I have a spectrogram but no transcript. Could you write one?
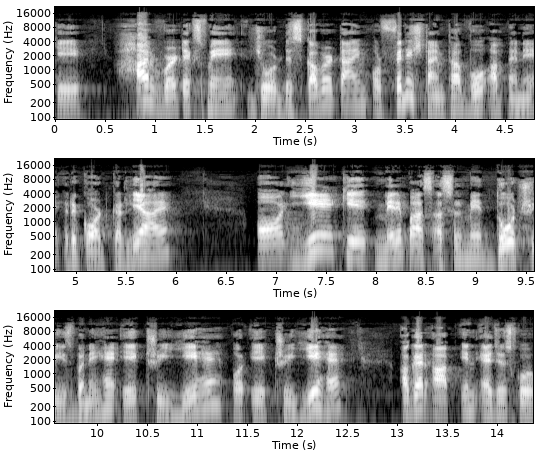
کے ہر ورٹیکس میں جو ڈسکور ٹائم اور فنش ٹائم تھا وہ اب میں نے ریکارڈ کر لیا ہے اور یہ کہ میرے پاس اصل میں دو ٹریز بنے ہیں ایک ٹری یہ ہے اور ایک ٹری یہ ہے اگر آپ ان ایجز کو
